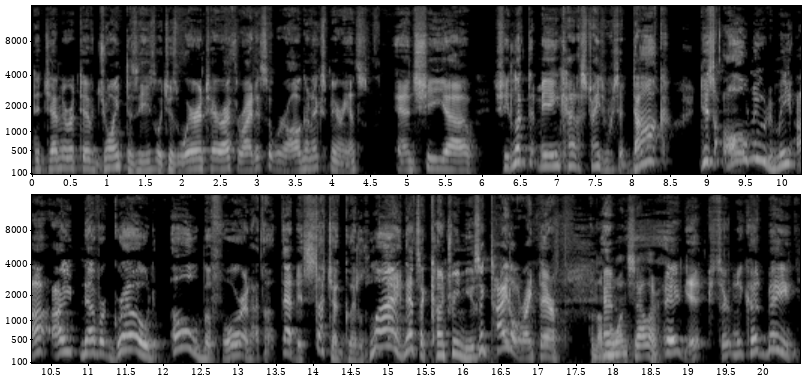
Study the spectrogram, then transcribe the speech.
degenerative joint disease, which is wear and tear arthritis that we're all going to experience. And she uh, she looked at me kind of strange. She said, "Doc, this all new to me. I, I never growed old before. And I thought, that is such a good line. That's a country music title right there. Number and one seller. It, it certainly could be.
